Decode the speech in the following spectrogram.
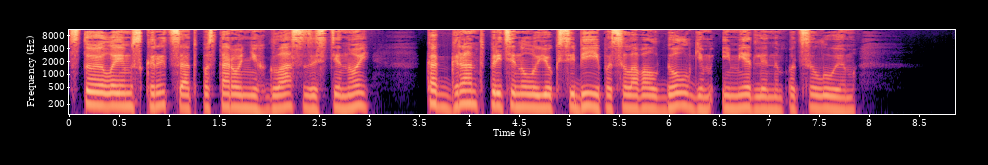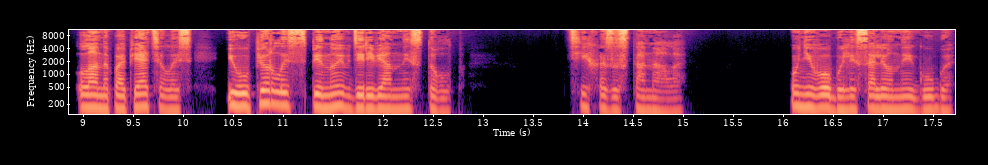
Стоило им скрыться от посторонних глаз за стеной, как Грант притянул ее к себе и поцеловал долгим и медленным поцелуем. Лана попятилась и уперлась спиной в деревянный столб тихо застонала. У него были соленые губы.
